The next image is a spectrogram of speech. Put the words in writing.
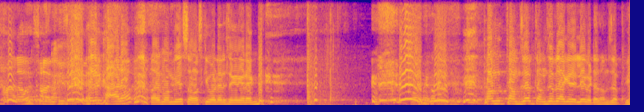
खा रहा हूँ शांति से। खा रहा हूँ। और मम्मी सॉस की बॉटल से करके रख दे। थम थम्स अप थम्स अप लाके ले बेटा थम्स अप की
